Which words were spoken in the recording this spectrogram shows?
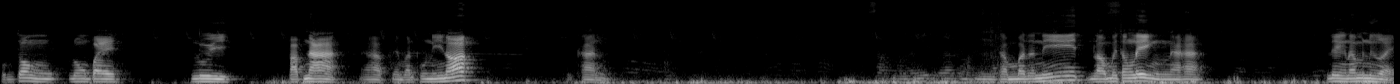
ผมต้องลงไปลุย ปรับนานะครับ ในวันพรุ่งนี้เนาะทุกท่านทำบันนี้เราไม่ต้องเร่งนะฮะเร่งแล้วมันเหนื่อย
